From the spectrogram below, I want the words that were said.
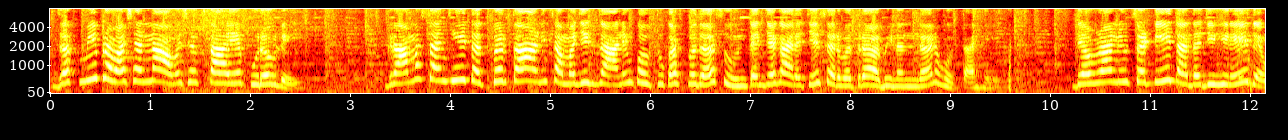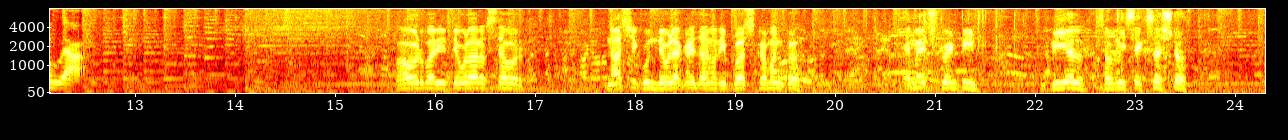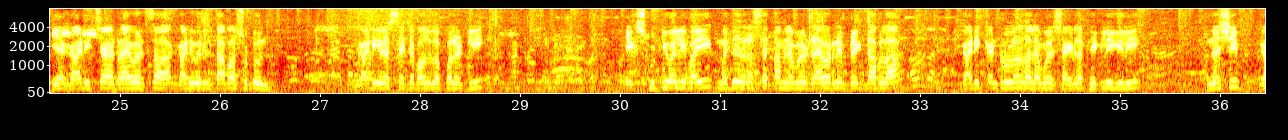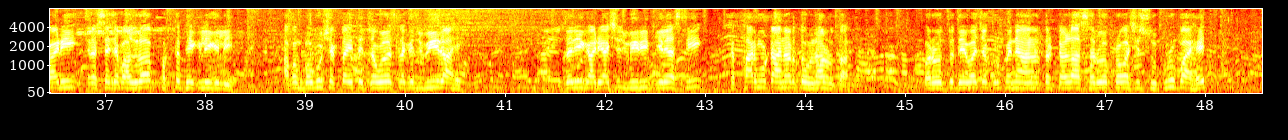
जखमी प्रवाशांना आवश्यक सहाय्य पुरवले. ग्रामस्थांची ही तत्परता आणि सामाजिक जाणीव कौतुकास्पद असून त्यांच्या कार्याचे सर्वत्र अभिनंदन होत आहे. देवळा न्यूजसाठी दादाजी हिरे देवळा. भावडबारी देवळा रस्त्यावर. नाशिकहून देवळाकडे जाणारी बस क्रमांक M H twenty B L सव्वीस एकसष्ट. या गाडीच्या ड्रायव्हरचा गाडीवरील ताबा सुटून गाडी रस्त्याच्या बाजूला पलटली. एक स्कूटीवाली बाई मध्येच रस्त्यात थांबल्यामुळे ड्रायव्हरने ब्रेक दाबला. गाडी कंट्रोल न झाल्यामुळे साईडला फेकली गेली. नशीब गाडी रस्त्याच्या बाजूला फक्त फेकली गेली. आपण बघू शकता इथे जवळच लगेच विहीर आहे. जरी गाडी अशीच विहिरीत गेली असती तर फार मोठा अनर्थ होणार होता. परंतु देवाच्या कृपेने आनंद टळला. सर्व प्रवासी सुखरूप आहेत.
